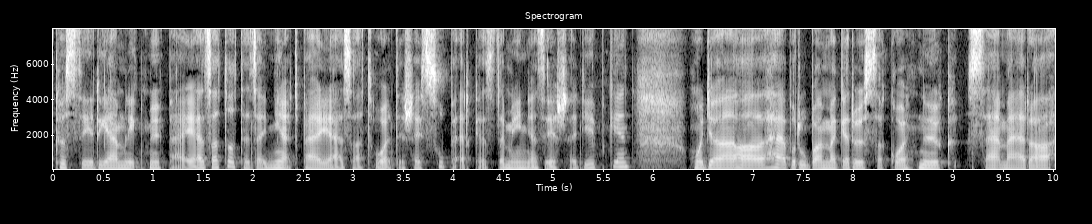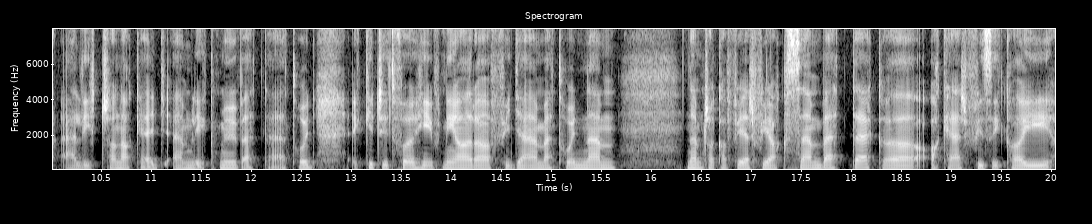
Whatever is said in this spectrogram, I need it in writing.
köztéri emlékmű pályázatot, ez egy nyílt pályázat volt, és egy szuper kezdeményezés egyébként, hogy a háborúban megerőszakolt nők számára állítsanak egy emlékművet, tehát hogy egy kicsit fölhívni arra a figyelmet, hogy nem nem csak a férfiak szenvedtek, akár fizikai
